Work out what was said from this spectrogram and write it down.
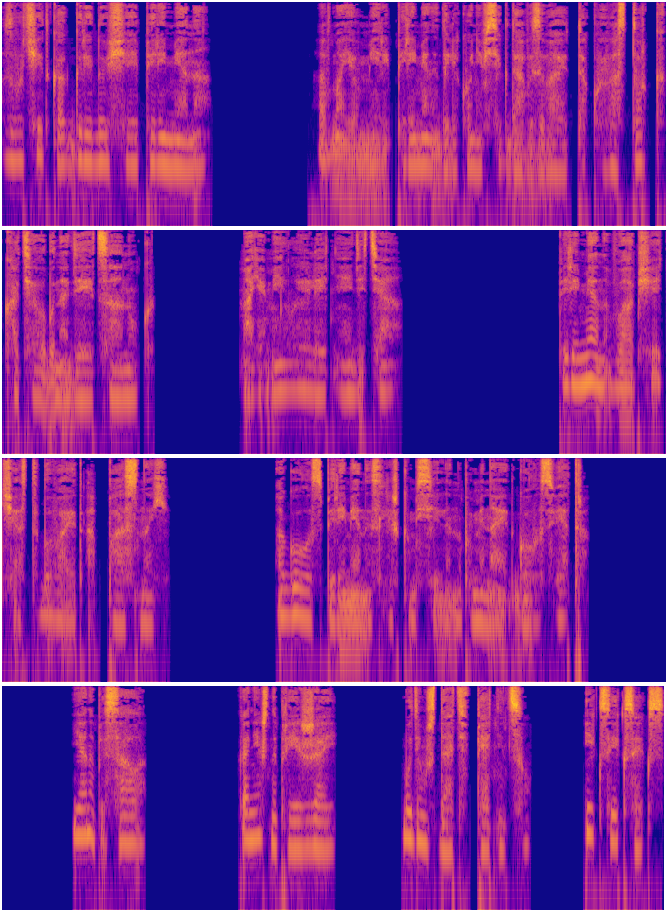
Звучит как грядущая перемена. А в моем мире перемены далеко не всегда вызывают такой восторг, как хотела бы надеяться Анук. Мое милое летнее дитя. Перемена вообще часто бывает опасной, а голос перемены слишком сильно напоминает голос ветра. Я написала. Конечно, приезжай. Будем ждать в пятницу. XXX.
